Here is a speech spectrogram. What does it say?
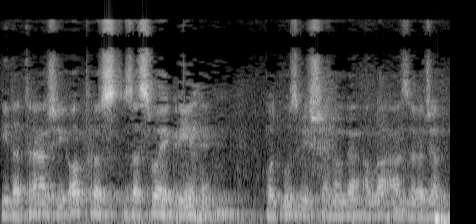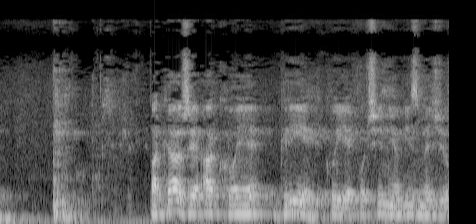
i da traži oprost za svoje grijehe od uzvišenoga Allaha Azzaveđal. Pa kaže, ako je grijeh koji je počinio između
